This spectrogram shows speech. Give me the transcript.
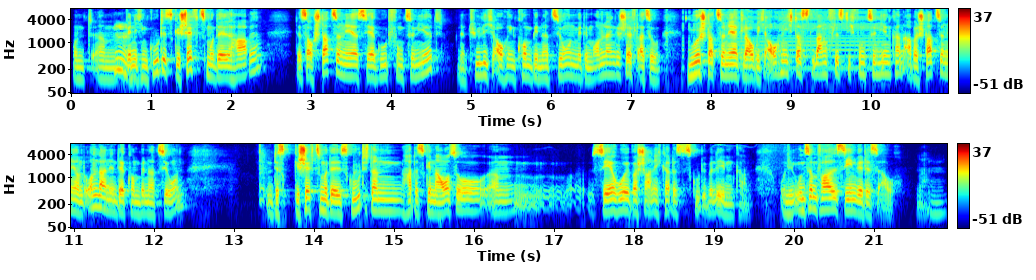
Und ähm, hm. wenn ich ein gutes Geschäftsmodell habe, das auch stationär sehr gut funktioniert. Natürlich auch in Kombination mit dem Online-Geschäft. Also nur stationär glaube ich auch nicht, dass langfristig funktionieren kann, aber stationär und online in der Kombination. Und das Geschäftsmodell ist gut, dann hat es genauso ähm, sehr hohe Wahrscheinlichkeit, dass es gut überleben kann. Und in unserem Fall sehen wir das auch. Ja. Mhm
